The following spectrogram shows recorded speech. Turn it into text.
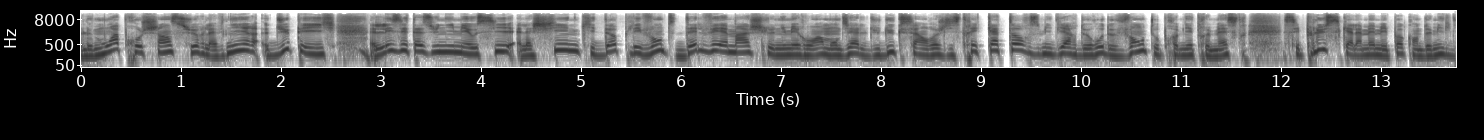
le mois prochain sur l'avenir du pays. Les États-Unis, mais aussi la Chine qui dope les ventes d'LVMH, le numéro 1 mondial du luxe, a enregistré 14 milliards d'euros de ventes au premier trimestre. C'est plus qu'à la même époque en 2019,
